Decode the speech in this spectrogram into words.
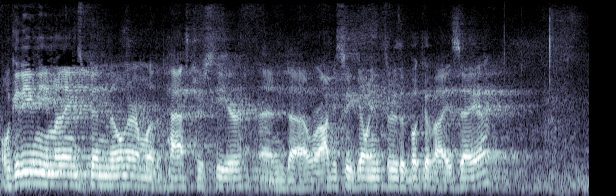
Well, good evening. My name is Ben Milner. I'm one of the pastors here, and uh, we're obviously going through the book of Isaiah.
